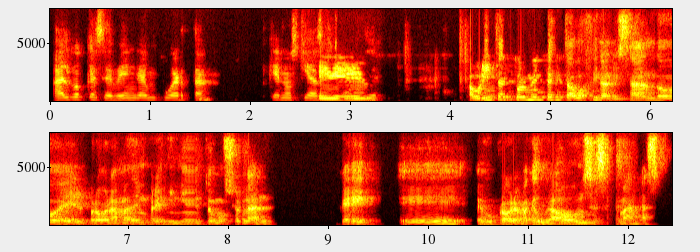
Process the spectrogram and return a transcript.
algo que se venga en puerta que nos quieras eh, Ahorita actualmente estamos finalizando el programa de emprendimiento emocional. ¿okay? Eh, es un programa que dura 11 semanas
